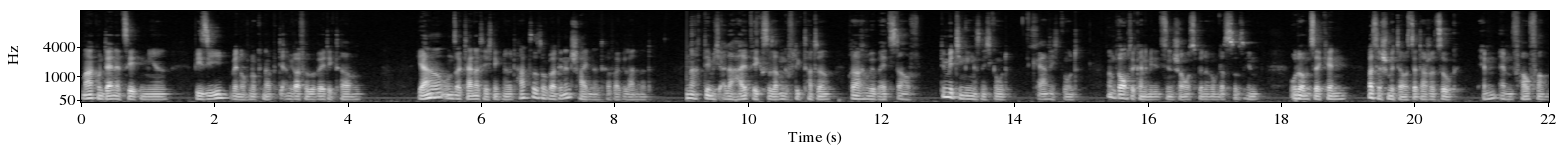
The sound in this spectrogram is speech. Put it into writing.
Mark und Dan erzählten mir, wie sie, wenn auch nur knapp, die Angreifer bewältigt haben. Ja, unser kleiner Techniknerd hatte sogar den entscheidenden Treffer gelandet. Nachdem ich alle halbwegs zusammengefliegt hatte, brachen wir überhitzt auf. Dem Mädchen ging es nicht gut. Gar nicht gut. Man brauchte keine medizinische Ausbildung, um das zu sehen. Oder um zu erkennen, was Herr Schmidt aus der Tasche zog. MMVV.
